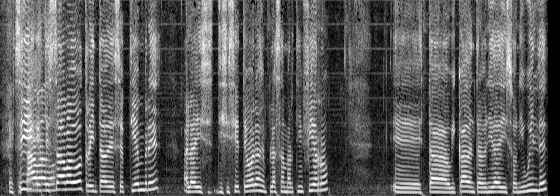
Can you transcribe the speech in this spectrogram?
Este sí, sábado. este sábado, 30 de septiembre, a las 17 horas en Plaza Martín Fierro. Eh, está ubicada entre Avenida Edison y Wilde.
